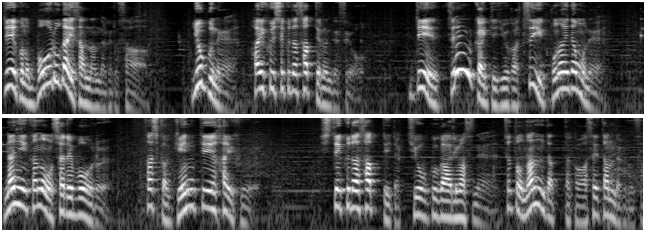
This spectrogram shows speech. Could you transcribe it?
で、このボールガイさんなんだけどさ、よくね、配布してくださってるんですよ。で、前回っていうか、ついこの間もね、何かのおしゃれボール、確か限定配布してくださっていた記憶がありますね。ちょっと何だったか忘れたんだけどさ、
